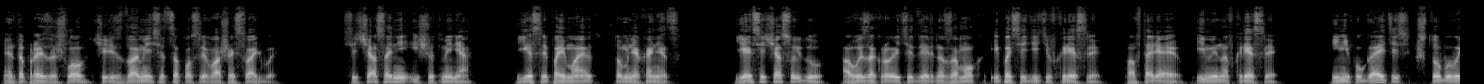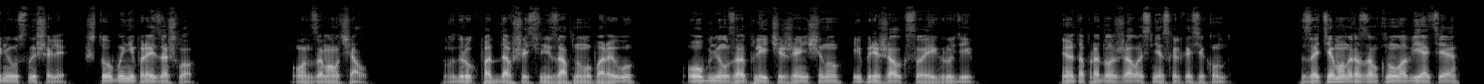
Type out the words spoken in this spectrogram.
Это произошло через два месяца после вашей свадьбы. Сейчас они ищут меня. Если поймают, то мне конец. Я сейчас уйду, а вы закроете дверь на замок и посидите в кресле. Повторяю, именно в кресле. И не пугайтесь, что бы вы не услышали, что бы ни произошло». Он замолчал. Вдруг, поддавшись внезапному порыву, обнял за плечи женщину и прижал к своей груди. Это продолжалось несколько секунд. Затем он разомкнул объятия,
